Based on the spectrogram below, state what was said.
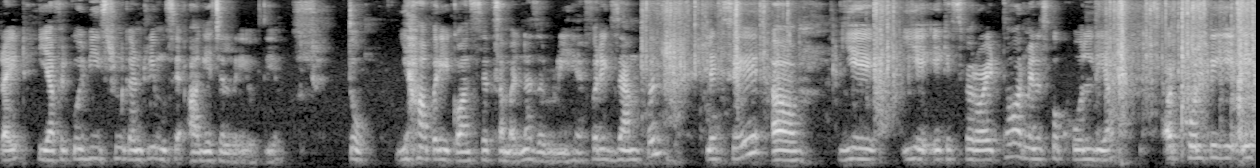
राइट या फिर कोई भी ईस्टर्न कंट्री मुझसे आगे चल रही होती है। तो यहाँ पर ये कॉन्सेप्ट समझना ज़रूरी है। फॉर एग्ज़ाम्पल लेट्स से ये ये एक स्पेरॉइड था और मैंने उसको खोल दिया और खोल के ये एक,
